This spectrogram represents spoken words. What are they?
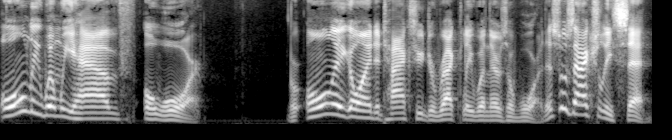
only when we have a war. We're only going to tax you directly when there's a war. This was actually said.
